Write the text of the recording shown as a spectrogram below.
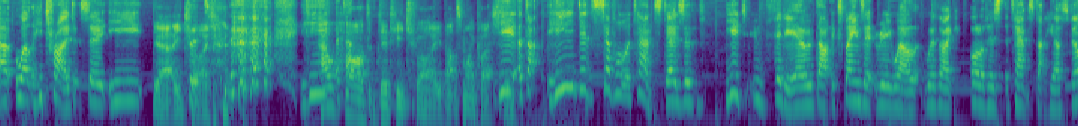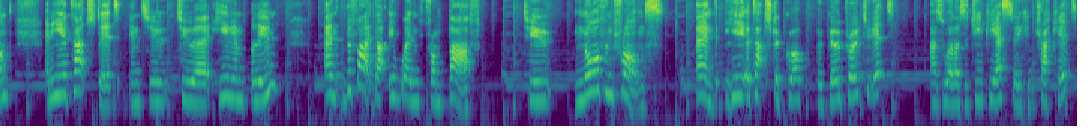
Uh, well, he tried. So he Yeah, he tried. he How atta- hard did he try? That's my question. he atta- he did several attempts. There's a YouTube video that explains it really well with like all of his attempts that he has filmed, and he attached it into to a helium balloon, and the fact that it went from Bath to northern France, and he attached a, Go- a GoPro to it. As well as a GPS, so he could track it.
